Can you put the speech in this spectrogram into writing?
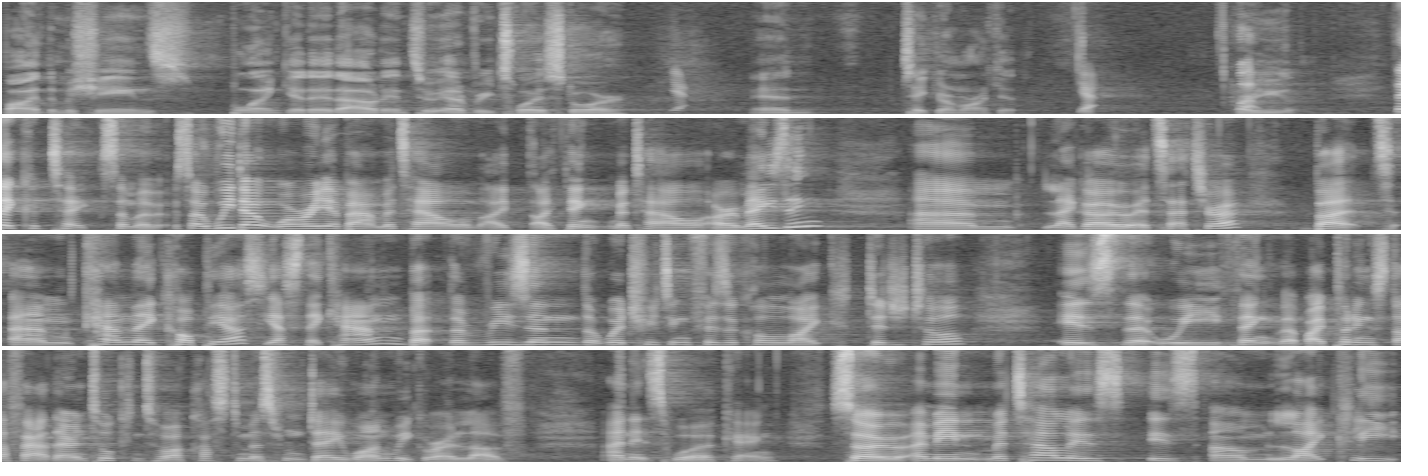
buy the machines, blanket it out into every toy store, yeah. and take your market. Yeah. Well, you... They could take some of it. So we don't worry about Mattel. I, I think Mattel are amazing, um, Lego, etc. But um, can they copy us? Yes, they can. But the reason that we're treating physical like digital is that we think that by putting stuff out there and talking to our customers from day one, we grow love, and it's working. So, I mean, Mattel is, is um, likely,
